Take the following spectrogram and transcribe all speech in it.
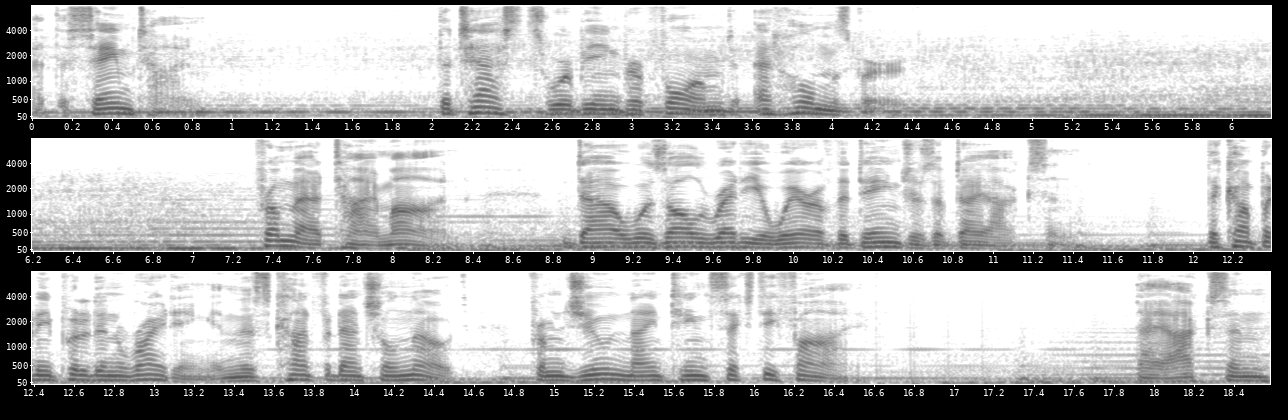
At the same time, the tests were being performed at Holmesburg. From that time on, Dow was already aware of the dangers of dioxin. The company put it in writing in this confidential note from June 1965. Dioxin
